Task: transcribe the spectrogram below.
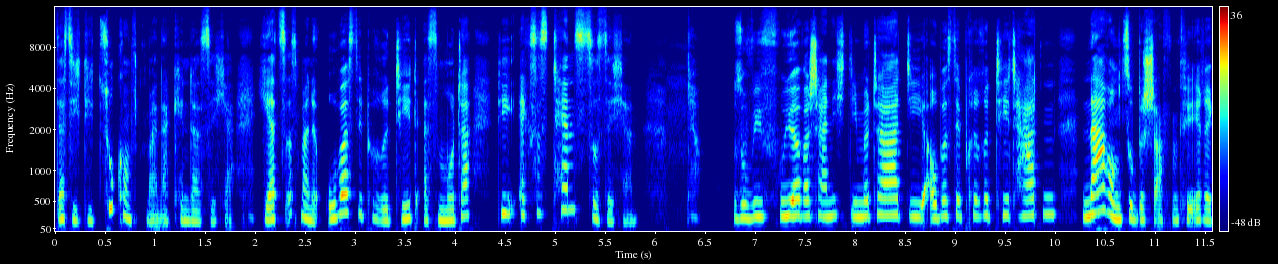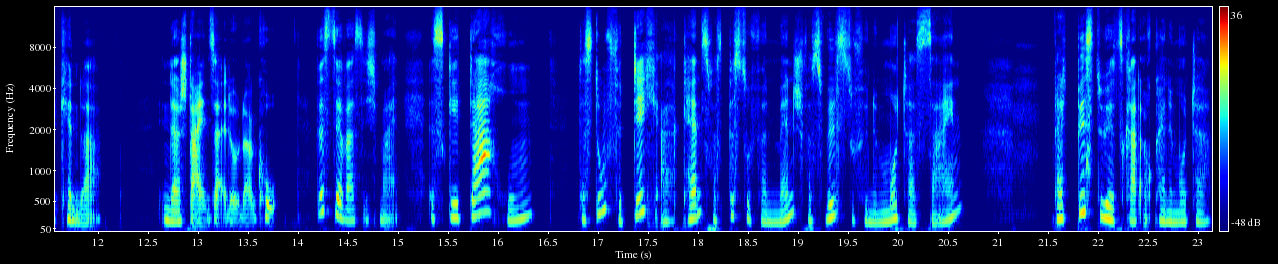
dass ich die Zukunft meiner Kinder sichere. Jetzt ist meine oberste Priorität als Mutter, die Existenz zu sichern so wie früher wahrscheinlich die Mütter die oberste Priorität hatten, Nahrung zu beschaffen für ihre Kinder in der Steinseite oder Co. Wisst ihr, was ich meine? Es geht darum, dass du für dich erkennst, was bist du für ein Mensch, was willst du für eine Mutter sein? Vielleicht bist du jetzt gerade auch keine Mutter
